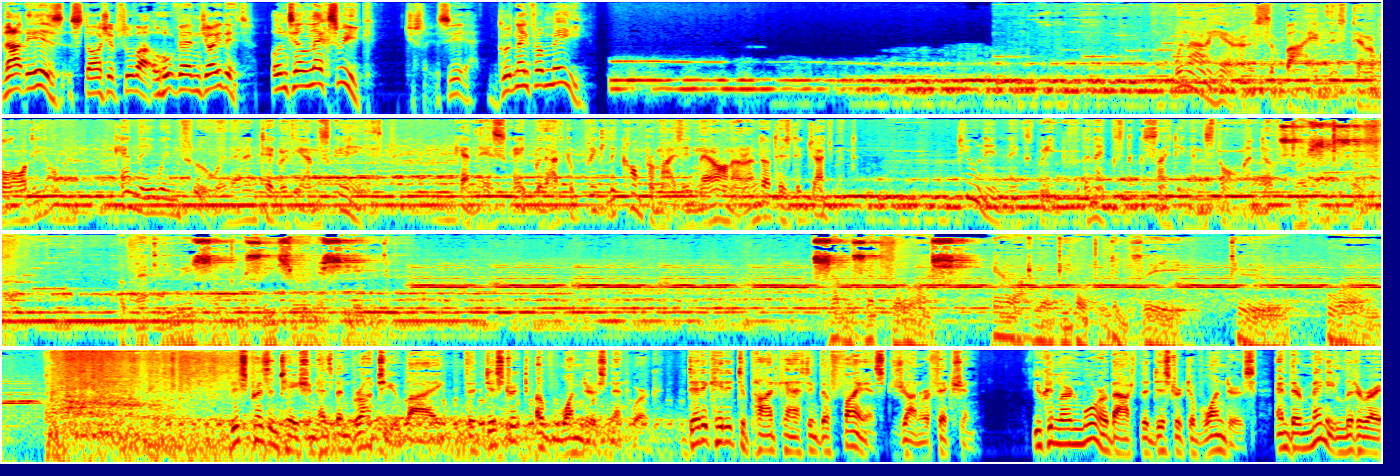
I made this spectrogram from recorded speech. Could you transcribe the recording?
That is Starship Sofa. I hope you enjoyed it. Until next week, just like to say, good night from me. Will our heroes survive this terrible ordeal? Can they win through with their integrity unscathed? Can they escape without completely compromising their honor and artistic judgment? Tune in next week for the next exciting installment of Starship Sofa. Evacuation procedure for will be opened. This presentation has been brought to you by the District of Wonders Network, dedicated to podcasting the finest genre fiction. You can learn more about the District of Wonders and their many literary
